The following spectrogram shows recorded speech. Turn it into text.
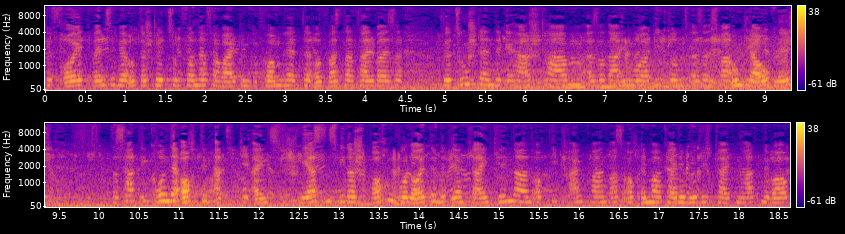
gefreut, wenn sie mehr Unterstützung von der Verwaltung bekommen hätte und was da teilweise für Zustände geherrscht haben, also da in Moabit und also es war unglaublich. Das hat im Grunde auch dem Artikel 1 schwerstens widersprochen, wo Leute mit ihren kleinen Kindern, ob die krank waren, was auch immer, keine Möglichkeiten hatten, überhaupt,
